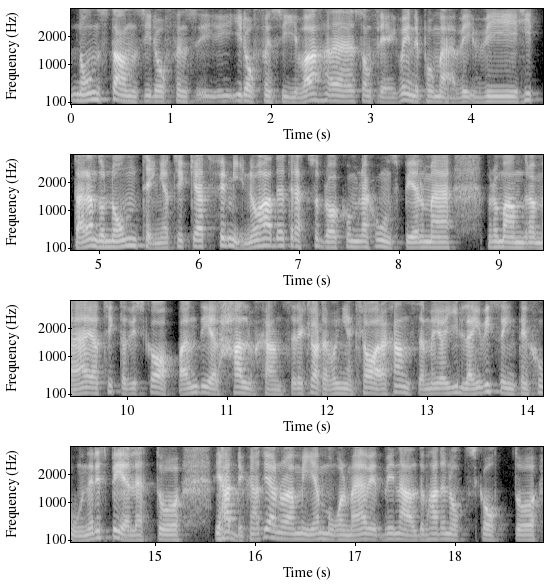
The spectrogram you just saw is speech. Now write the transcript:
någonstans i det, offens i det offensiva, eh, som Fredrik var inne på med, vi, vi, hittar ändå någonting. Jag tycker att Firmino hade ett rätt så bra kombinationsspel med, med de andra med. Jag tyckte att vi skapade en del halvchanser. Det är klart att det var inga klara chanser, men jag gillar ju vissa intentioner i spelet och vi hade kunnat göra några mer mål med. Wijnaldum hade något skott och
